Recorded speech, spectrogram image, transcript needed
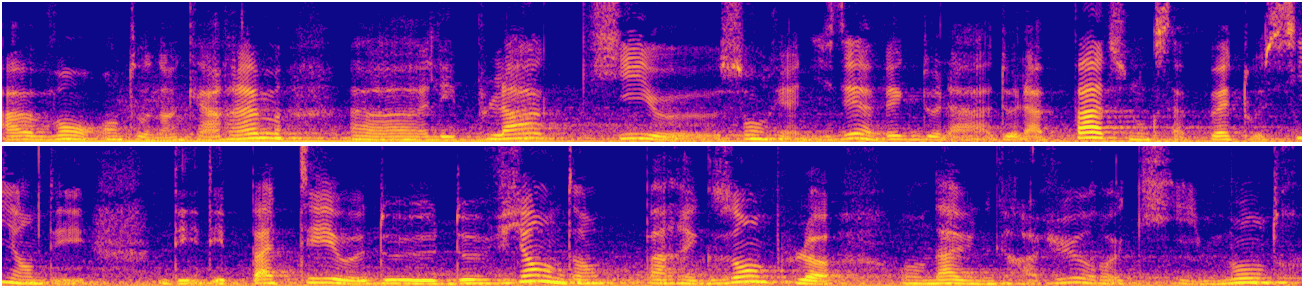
avant Antonin Carême, euh, les plats qui euh, sont réalisés avec de la, de la pâte. Donc ça peut être aussi hein, des, pâtés euh, de, viande. Hein. Par exemple, on a une gravure qui montre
